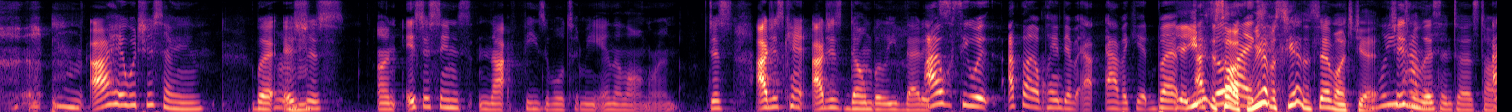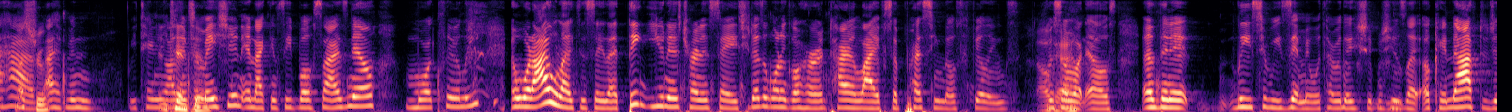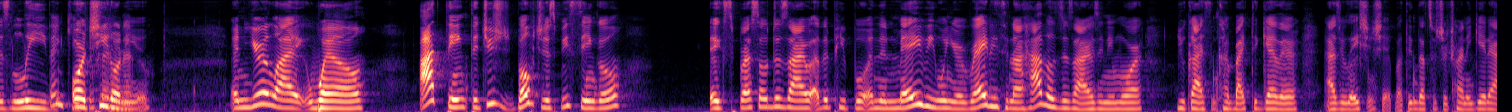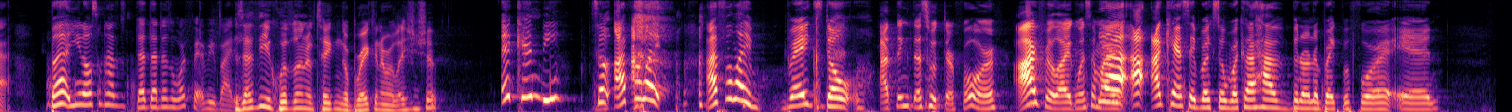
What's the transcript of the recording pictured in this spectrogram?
I hear what you're saying, but it's Mm-hmm. just un, it just seems not feasible to me in the long run. Just I just can't. I just don't believe that. It's, I see what I feel like I'm playing devil a- advocate, but Yeah, you I need to talk. Like, we haven't she hasn't said much yet. well, she's been listening to us talk. I have. true. I've been retaining all the information, and I can see both sides now more clearly. and what I would like to say, is I think Una is trying to say she doesn't want to go her entire life suppressing those feelings for someone else, and then it leads to resentment with her relationship. And she was mm. like, "Okay, now I have to just leave Thank or cheat on that. you." And you're like, "Well, I think that you should both just be single." express those desire with other people and then maybe when you're ready to not have those desires anymore you guys can come back together as a relationship i think that's what you're trying to get at but you know sometimes that, that doesn't work for everybody Is that the equivalent of taking a break in a relationship? it can be so i feel like i feel like breaks don't I think that's what they're for. I feel like when somebody yeah I, I can't say breaks don't work 'cause i have been on a break before and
